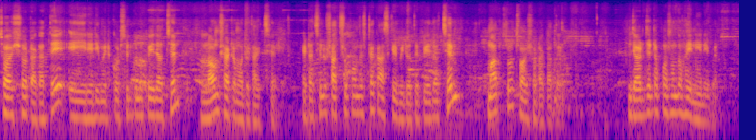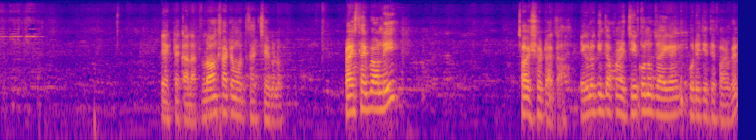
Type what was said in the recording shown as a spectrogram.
ছয়শো টাকাতে এই রেডিমেড কোর্সেটগুলো পেয়ে যাচ্ছেন। লং শার্টের মধ্যে থাকছে। এটা ছিল সাতশো পঞ্চাশ টাকা আজকের ভিডিওতে পেয়ে যাচ্ছেন মাত্র ছয়শো টাকাতে। যার যেটা পছন্দ হয় নিয়ে নেবেন। একটা কালার। লং শার্টের মধ্যে থাকছে এগুলো। প্রাইস থাকবে অনলি ছয়শো টাকা। এগুলো কিন্তু আপনারা যে কোনো জায়গায় পরে যেতে পারবেন।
